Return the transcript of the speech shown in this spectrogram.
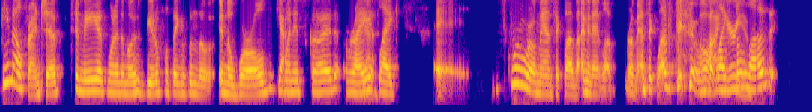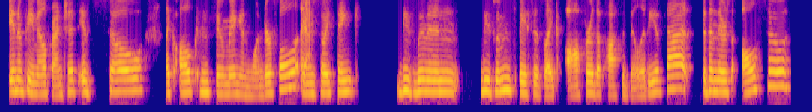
female friendship to me is one of the most beautiful things in the in the world yes. when it's good, right? Yes. Like eh, screw romantic love. I mean, I love romantic love too, oh, but like the you. love in a female friendship is so like all consuming and wonderful. And so I think these women these women's spaces like offer the possibility of that. But then there's also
